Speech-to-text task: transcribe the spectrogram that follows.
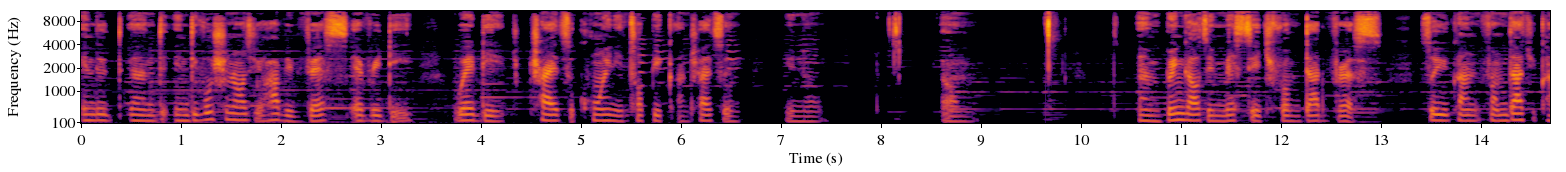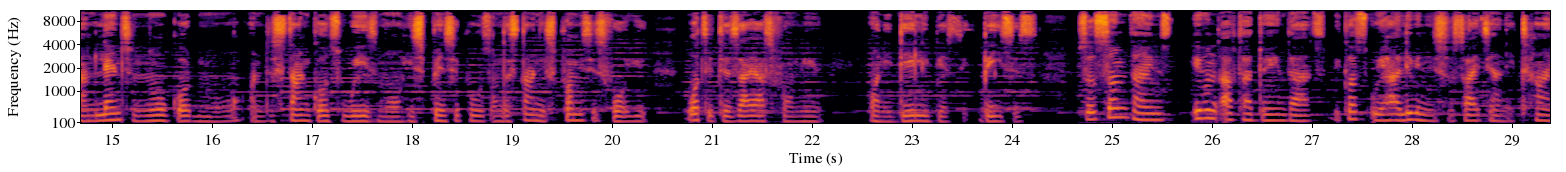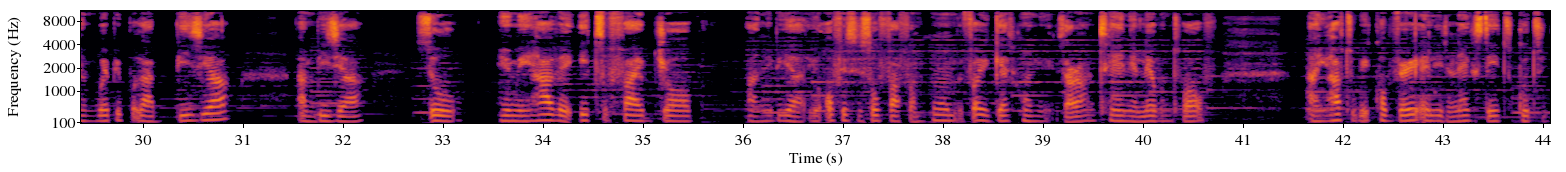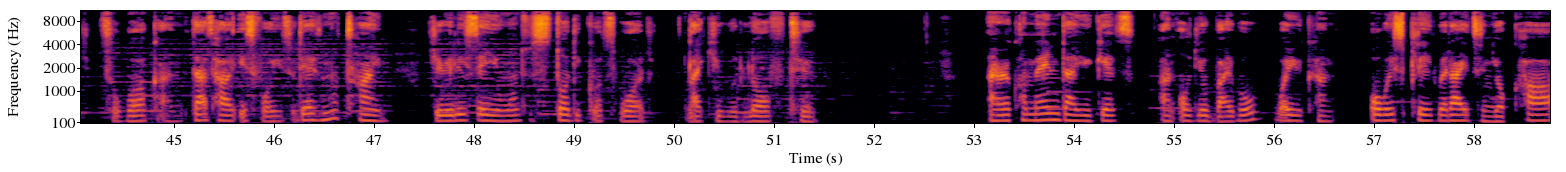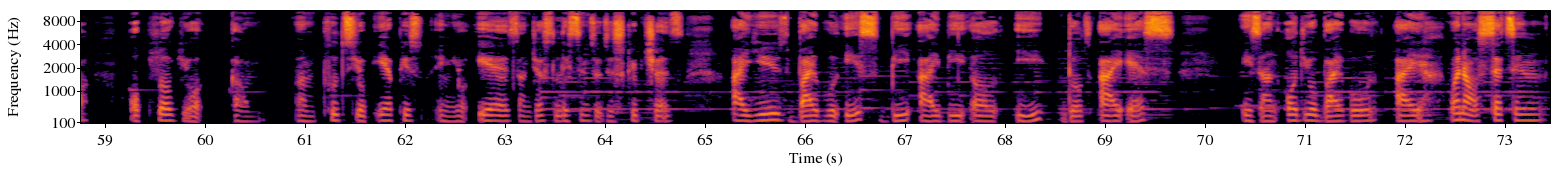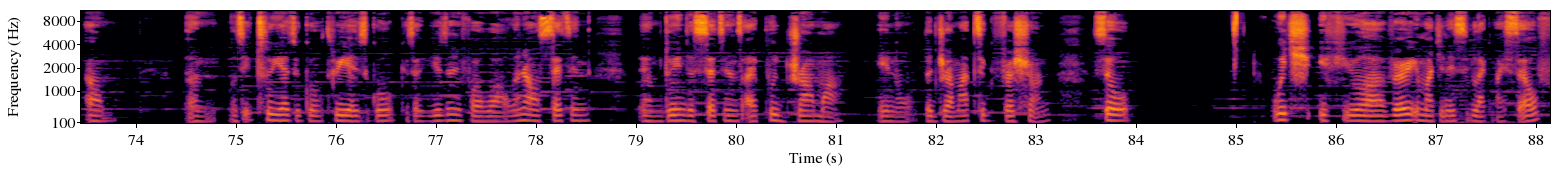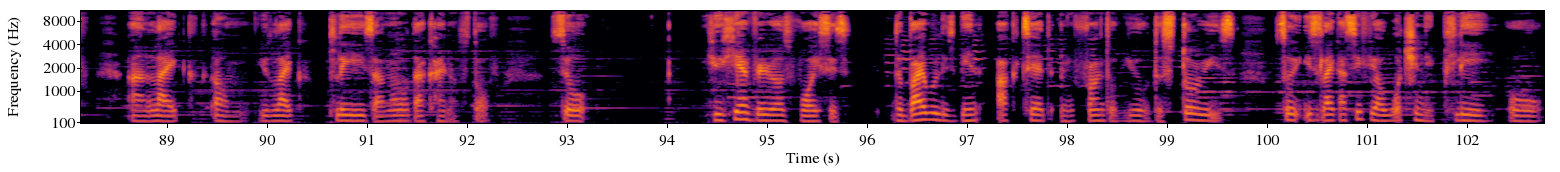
in the and in devotionals you have a verse every day where they try to coin a topic and try to you know um and bring out a message from that verse. So you can from that you can learn to know god more understand god's ways more his principles understand his promises for you what he desires from you on a daily basis. So sometimes, even after doing that, because we are living in a society and a time where people are busier and busier, so you may have a 8 to 5 job and maybe your office is so far from home. Before you get home it's around 10 11 12 and you have to wake up very early the next day to go to, to work. And that's how it is for you. So there's no time to really say you want to study god's word like you would love to. I recommend that you get an audio Bible where you can always play it, whether it's in your car or plug your um um put your earpiece in your ears and just listen to the scriptures. I use Bible is B I B L E dot I S is an audio Bible. I when I was setting um um was it two years ago, three years ago, because I've using it for a while. When I was setting um doing the settings, I put drama you know, the dramatic version. So, which if you are very imaginative like myself and like, um, you like plays and all that kind of stuff. So, you hear various voices. the Bible is being acted in front of you, the stories. So it's like as if you are watching a play or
